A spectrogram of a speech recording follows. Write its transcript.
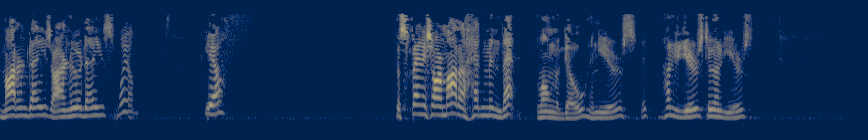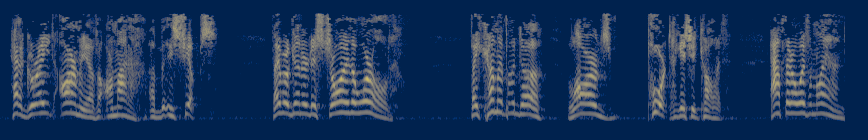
modern days or our newer days? Well, yeah. The Spanish Armada hadn't been that long ago in years, 100 years, 200 years. Had a great army of armada, of these ships. They were going to destroy the world. They come up into a large port, I guess you'd call it, out there away from land.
